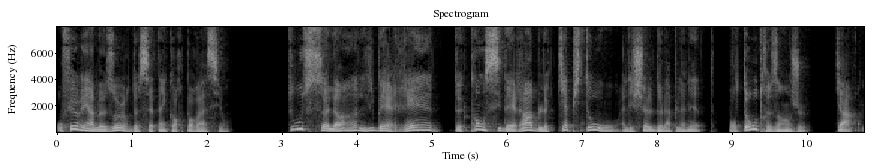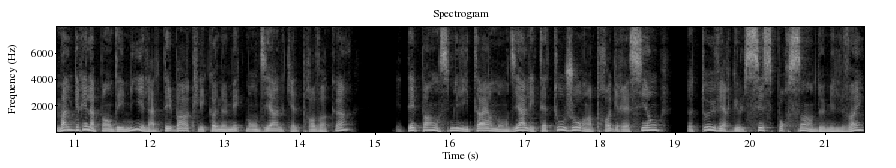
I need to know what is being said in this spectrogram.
au fur et à mesure de cette incorporation. Tout cela libérerait de considérables capitaux à l'échelle de la planète pour d'autres enjeux, car malgré la pandémie et la débâcle économique mondiale qu'elle provoqua, les dépenses militaires mondiales étaient toujours en progression de 2,6% en 2020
